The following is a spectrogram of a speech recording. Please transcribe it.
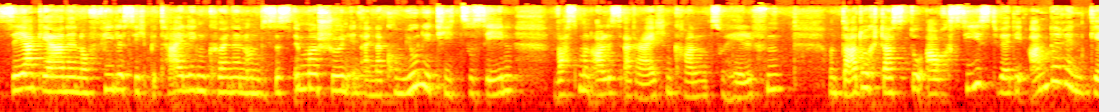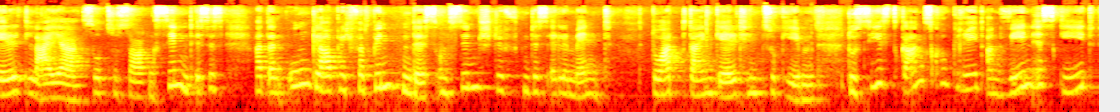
sehr gerne noch viele sich beteiligen können. Und es ist immer schön, in einer Community zu sehen, was man alles erreichen kann, zu helfen. Und dadurch, dass du auch siehst, wer die anderen Geldleier sozusagen sind, ist es, hat ein unglaublich verbindendes und sinnstiftendes Element dort dein Geld hinzugeben. Du siehst ganz konkret, an wen es geht.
